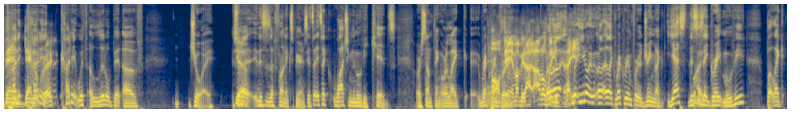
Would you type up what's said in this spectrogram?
than cut it, Daniel cut Craig. it, cut it with a little bit of joy. So Yeah. that this is a fun experience. It's it's like watching the movie Kids or something, or like uh, Requiem Oh for damn! I mean, I, I don't Or, think uh, it's. but you know what I mean? Or like Requiem for a Dream. Like, yes, this is a great movie, but like,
